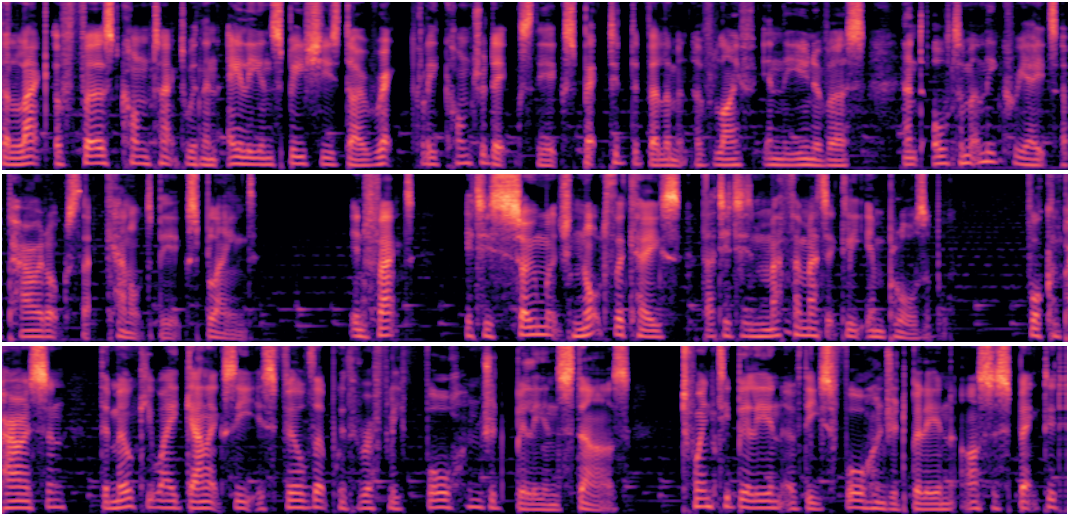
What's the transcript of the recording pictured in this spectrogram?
the lack of first contact with an alien species directly contradicts the expected development of life in the universe and ultimately creates a paradox that cannot be explained. In fact, it is so much not the case that it is mathematically implausible. For comparison, the Milky Way galaxy is filled up with roughly 400 billion stars. 20 billion of these 400 billion are suspected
